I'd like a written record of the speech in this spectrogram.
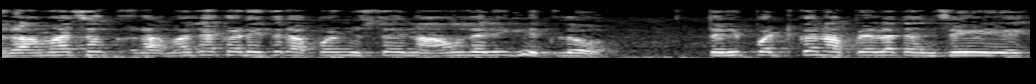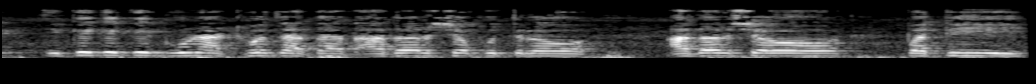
रामाचं रामाच्याकडे तर आपण नुसतं नाव जरी घेतलं तरी पटकन आपल्याला त्यांचे एक एक एक एक गुण आठवत जातात. आदर्श पुत्र आदर्श पती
